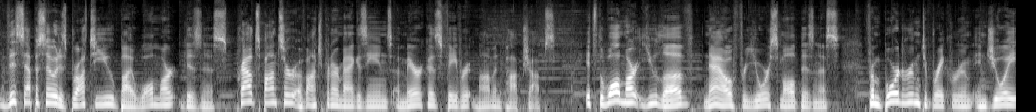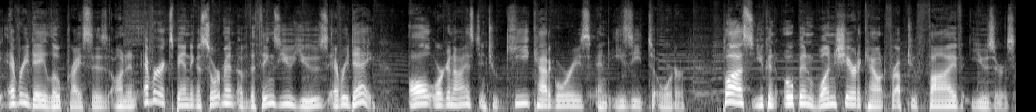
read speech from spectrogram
This episode is brought to you by Walmart Business, proud sponsor of Entrepreneur Magazine's America's Favorite Mom and Pop Shops. It's the Walmart you love now for your small business. From boardroom to break room, enjoy everyday low prices on an ever expanding assortment of the things you use every day, all organized into key categories and easy to order. Plus, you can open one shared account for up to five users.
